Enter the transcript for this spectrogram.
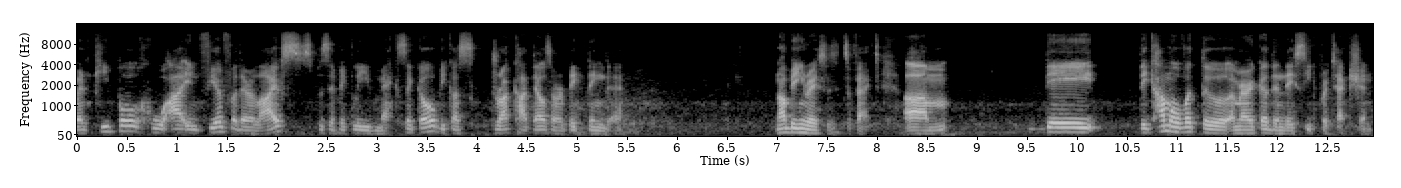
when people who are in fear for their lives, specifically Mexico, because drug cartels are a big thing there. Not being racist, it's a fact. Um, they they come over to America, then they seek protection.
